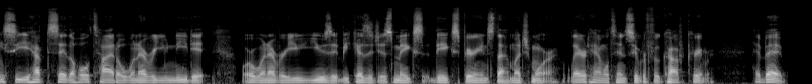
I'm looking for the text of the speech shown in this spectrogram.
You see, you have to say the whole title whenever you need it or whenever you use it because it just makes the experience that much more. Laird Hamilton Superfood Coffee Creamer. Hey, babe,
